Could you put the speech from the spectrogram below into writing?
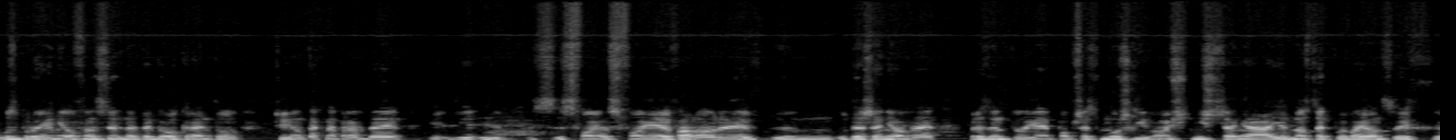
uzbrojenie ofensywne tego okrętu, Czyli on tak naprawdę swoje, swoje walory uderzeniowe prezentuje poprzez możliwość niszczenia jednostek pływających e,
